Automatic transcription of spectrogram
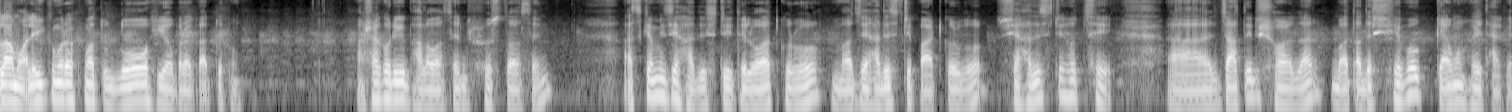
আসসালামু আলাইকুম রহমতুল্লাহ আবরাকাত আশা করি ভালো আছেন, সুস্থ আছেন। আজকে আমি যে হাদিসটি তেলোয়াত করব বা যে হাদিসটি পাঠ করব, সে হাদিসটি হচ্ছে জাতির সর্দার বা তাদের সেবক কেমন হয়ে থাকে।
